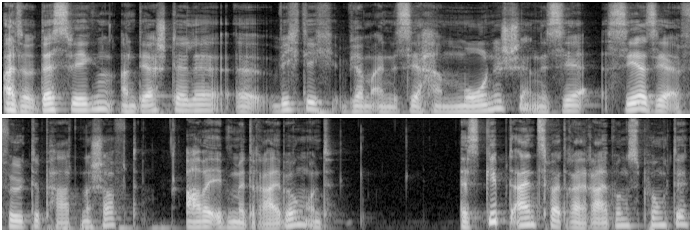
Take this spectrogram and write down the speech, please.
also deswegen an der Stelle äh, wichtig, wir haben eine sehr harmonische, eine sehr, sehr, sehr erfüllte Partnerschaft, aber eben mit Reibung. Und es gibt ein, zwei, drei Reibungspunkte,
